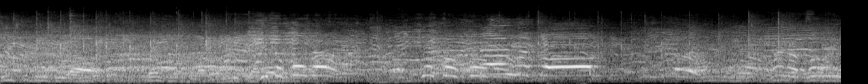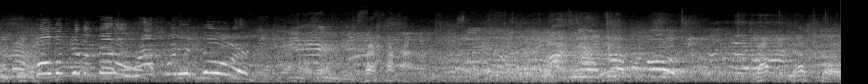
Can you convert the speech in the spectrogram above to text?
He used to be the, uh, Get the full out. Get the full There you go! Move him to the middle, ref! What are you doing? Not the death though.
